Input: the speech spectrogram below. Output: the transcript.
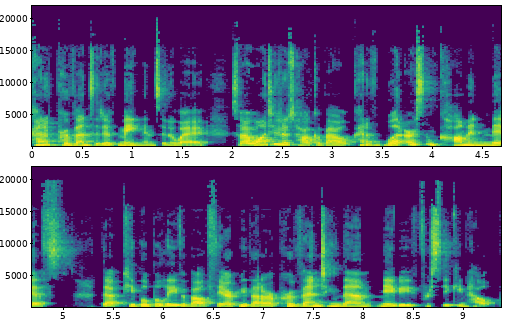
kind of preventative maintenance in a way. So I want you to talk about kind of what are some common myths that people believe about therapy that are preventing them maybe for seeking help.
